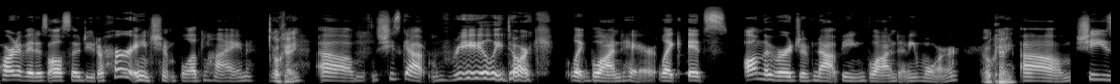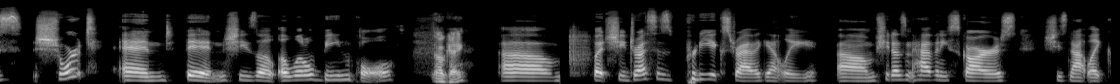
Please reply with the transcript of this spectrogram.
part of it is also due to her ancient bloodline. Okay. Um, she's got really dark like blonde hair. Like it's on the verge of not being blonde anymore. Okay. Um, she's short and thin. She's a, a little beanpole. Okay. Um, but she dresses pretty extravagantly. Um, she doesn't have any scars. She's not like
